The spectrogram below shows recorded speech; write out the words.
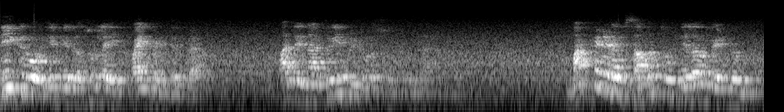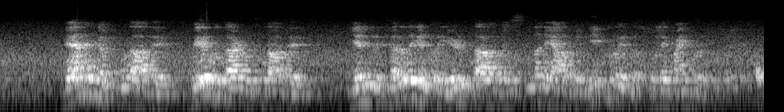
நீக்ரோ என்கிற சொல்லை பயன்படுத்தியிருக்கிறார். அதை நான் பிரியப்பட்டு சொல்லியிருந்தேன் மக்களிடம் சமத்துவம் நிலவ வேண்டும் வேதங்கள் கூடாது வேறு தாழ்வு கூடாது என்று கருதுகின்ற எழுத்தாளர்கள் சிந்தனையாளர்கள் நீக்குறோம் என்ற சொல்லை பயன்படுத்துவதில்லை.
